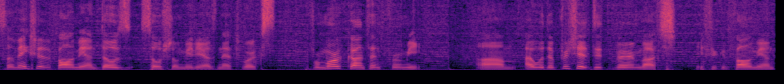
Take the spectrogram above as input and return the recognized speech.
So make sure to follow me on those social medias networks for more content from me. Um, I would appreciate it very much if you could follow me on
